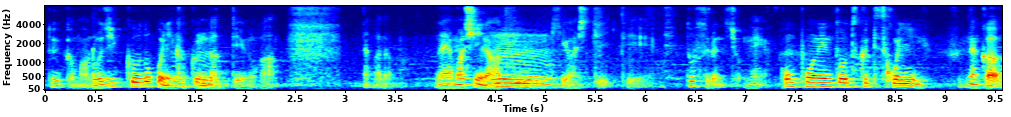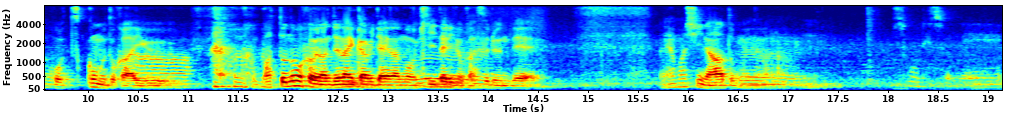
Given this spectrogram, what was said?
というか、まあ、ロジックをどこに書くんだっていうのが、なんか悩ましいなっていう気がしていて、どうするんでしょうね。コンポーネントを作ってそこになんかこう突っ込むとかいうあ バッドノウハウなんじゃないかみたいなのを聞いたりとかするんで 悩ましいなと思いながら、そうですよね。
